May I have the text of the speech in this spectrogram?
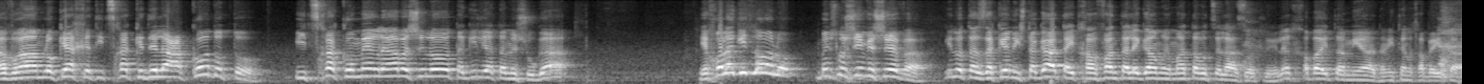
אברהם לוקח את יצחק כדי לעקוד אותו. יצחק אומר לאבא שלו, תגיד לי, אתה משוגע? יכול להגיד לא, לא, בן 37. תגיד לו, אתה זקן, השתגעת, התחרפנת לגמרי, מה אתה רוצה לעשות לי? לך הביתה מיד, אני אתן לך בעיטה.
